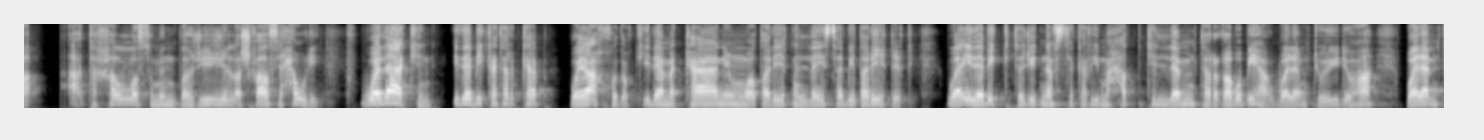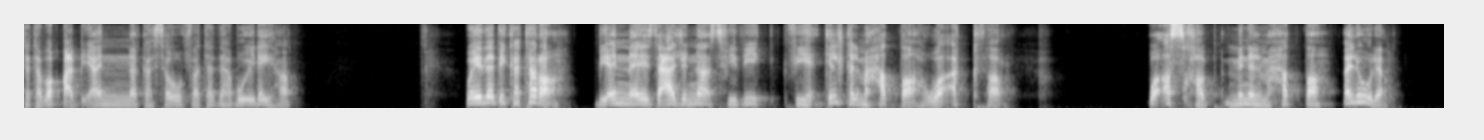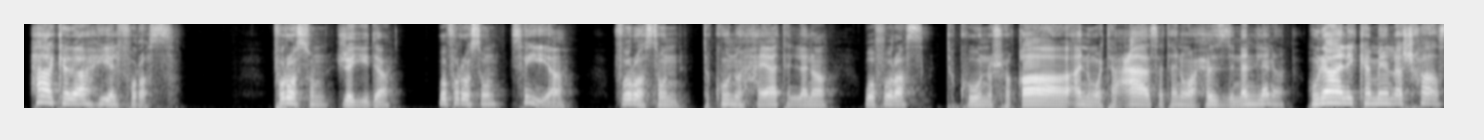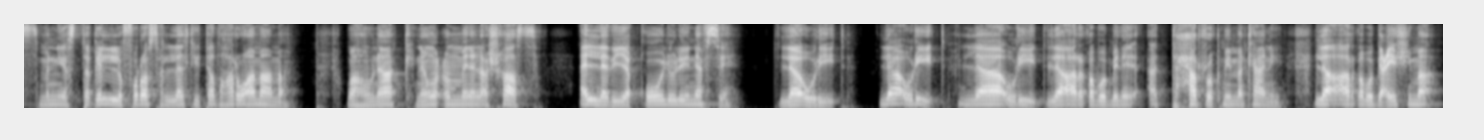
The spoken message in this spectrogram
أتخلص من ضجيج الأشخاص حولي ولكن إذا بك تركب ويأخذك إلى مكان وطريق ليس بطريقك. وإذا بك تجد نفسك في محطة لم ترغب بها ولم تريدها ولم تتوقع بأنك سوف تذهب إليها. وإذا بك ترى بأن إزعاج الناس في ذيك في تلك المحطة هو أكثر وأصخب من المحطة الأولى. هكذا هي الفرص. فرص جيدة وفرص سيئة. فرص تكون حياة لنا وفرص تكون شقاء وتعاسة وحزنا لنا. هنالك من الأشخاص من يستغل الفرص التي تظهر أمامه وهناك نوع من الأشخاص الذي يقول لنفسه لا أريد لا أريد لا أريد لا أرغب بالتحرك من مكاني لا أرغب بعيش ما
